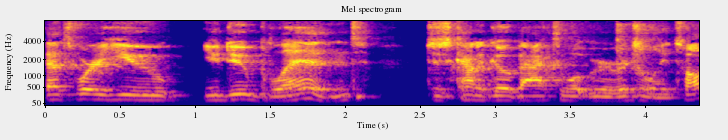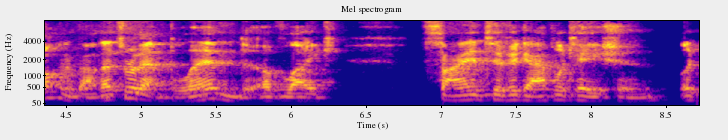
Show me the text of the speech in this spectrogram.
that's where you you do blend just kind of go back to what we were originally talking about. That's where that blend of like scientific application, like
